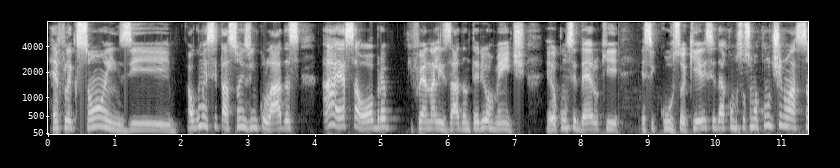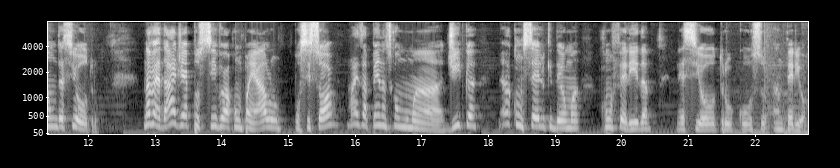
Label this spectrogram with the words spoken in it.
reflexões e algumas citações vinculadas a essa obra que foi analisada anteriormente. Eu considero que esse curso aqui ele se dá como se fosse uma continuação desse outro. Na verdade, é possível acompanhá-lo por si só, mas apenas como uma dica, eu aconselho que dê uma conferida nesse outro curso anterior.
